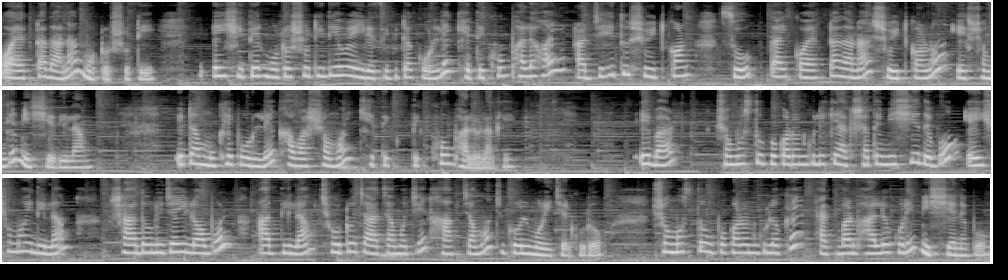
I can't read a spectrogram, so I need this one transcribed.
কয়েকটা দানা মটরশুঁটি। এই শীতের মটরশুঁটি দিয়েও এই রেসিপিটা করলে খেতে খুব ভালো হয় আর যেহেতু সুইটকর্ন স্যুপ তাই কয়েকটা দানা সুইটকর্নও এর সঙ্গে মিশিয়ে দিলাম। এটা মুখে পড়লে খাওয়ার সময় খেতে খুব ভালো লাগে। এবার সমস্ত উপকরণগুলিকে একসাথে মিশিয়ে দেব। এই সময় দিলাম স্বাদ অনুযায়ী লবণ আর দিলাম ছোট চা চামচের হাফ চামচ গোলমরিচের গুঁড়ো। সমস্ত উপকরণগুলোকে একবার ভালো করে মিশিয়ে নেব।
